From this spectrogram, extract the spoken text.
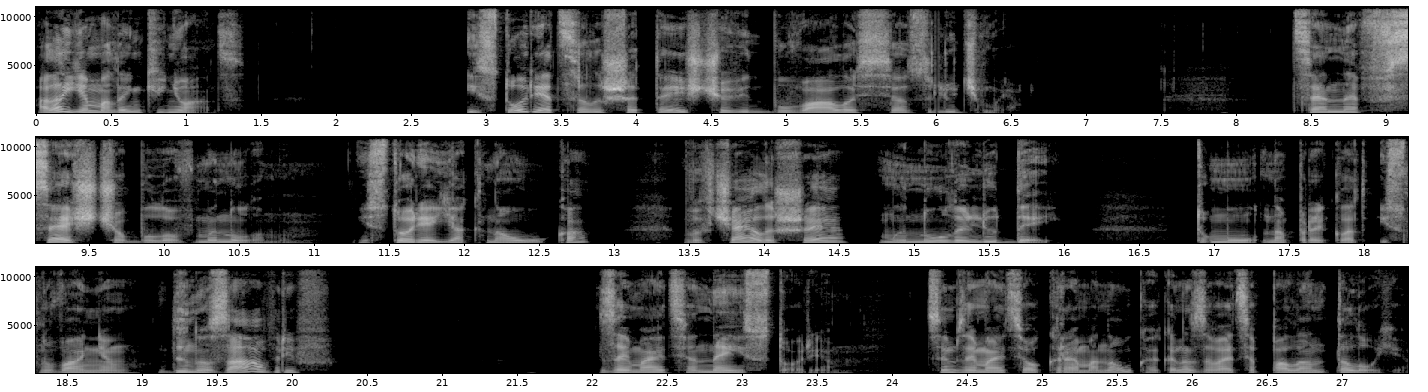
Але є маленький нюанс. Історія це лише те, що відбувалося з людьми. Це не все, що було в минулому. Історія як наука вивчає лише минуле людей. Тому, наприклад, існуванням динозаврів займається не історія. Цим займається окрема наука, яка називається палеонтологія.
